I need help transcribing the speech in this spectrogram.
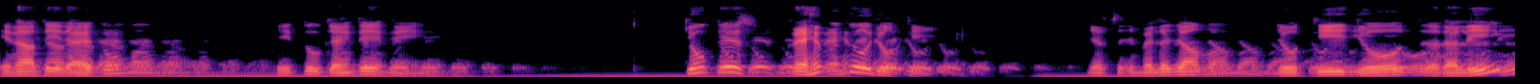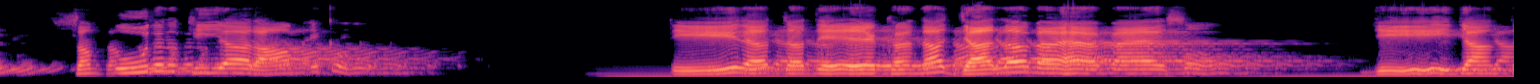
ਇਹਨਾਂ ਤੇ ਰਹਿ ਤੂੰ ਇਹ ਤੂੰ ਕਹਿੰਦੇ ਨੇ, ਕਿਉਂਕਿ ਰਹਿਮ ਜੋ ਜੋਤੀ, ਜਿਸ ਵਿੱਚ ਮਿਲ ਜਾਵਾਂ, ਜੋਤੀ, ਜੋਤ, ਰਲੀ, ਸੰਪੂਰਨ ਥੀਆ ਰਾਮ ਇੱਕ ਹੋ ਤੀਰਤ ਦੇਖ ਨ ਜਲ ਮਹਿ ਪੈਸੋ ਜੀ ਜੰਤ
